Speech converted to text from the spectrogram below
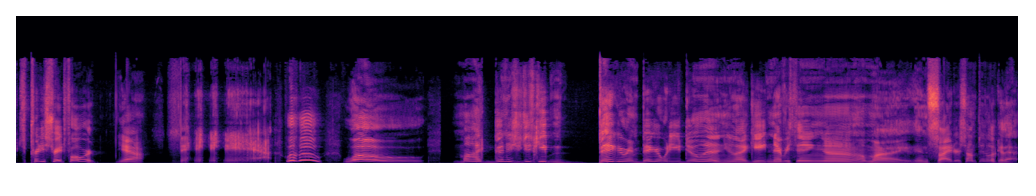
It's pretty straightforward. Yeah. Woohoo! Whoa! My goodness, you just keep bigger and bigger. What are you doing? You're like eating everything? Uh, oh my, inside or something? Look at that.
